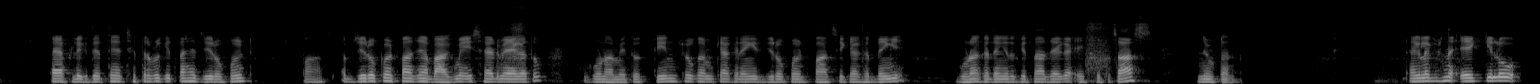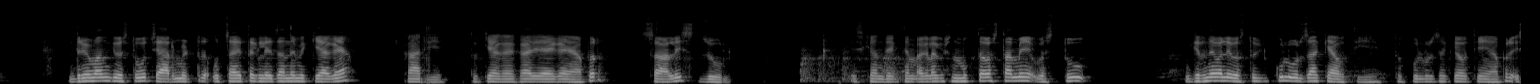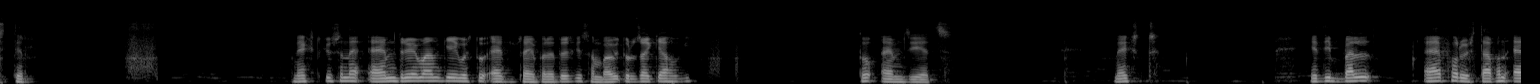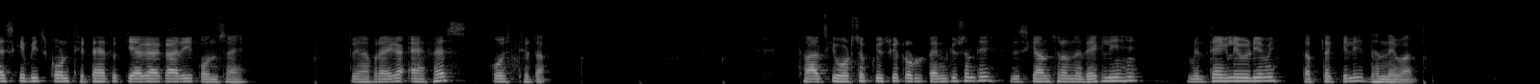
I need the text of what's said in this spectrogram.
एफ़ लिख देते हैं। क्षेत्रफल कितना है? ज़ीरो पॉइंट पाँच। अब ज़ीरो पॉइंट पाँच यहाँ भाग में इस साइड में आएगा तो गुणा में तो तीन सौ का हम क्या करेंगे? ज़ीरो पॉइंट पाँच से क्या कर देंगे? गुणा कर देंगे तो कितना आ जाएगा? एक सौ पचास न्यूटन। अगला क्वेश्चन है, एक किलो द्रव्यमान की वस्तु को चार मीटर ऊंचाई तक ले जाने में किया गया कार्य। तो किया गया कार्य आएगा यहाँ पर? चालीस जूल। इसके अंदर देखते हैं अगला क्वेश्चन, मुक्त अवस्था में वस्तु, गिरने वाली वस्तु की कुल ऊर्जा क्या होती है? तो कुल ऊर्जा क्या होती है यहाँ पर? स्थिर। नेक्स्ट क्वेश्चन है एम द्रव्यमान की एक वस्तु एच ऊंचाई पर है तो इसकी संभावित ऊर्जा क्या होगी? तो एम जी एच नेक्स्ट, यदि बल एफ़ और विस्थापन एस के बीच कोण थीटा है तो किया गया कार्य कौन सा है? तो यहाँ पर आएगा एफ़ एस कोस थीटा। तो आज की व्हाट्सएप क्विज के टोटल टेन क्वेश्चन थे, जिसके आंसर हमने देख लिए हैं। मिलते हैं अगली वीडियो में, तब तक के लिए धन्यवाद।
